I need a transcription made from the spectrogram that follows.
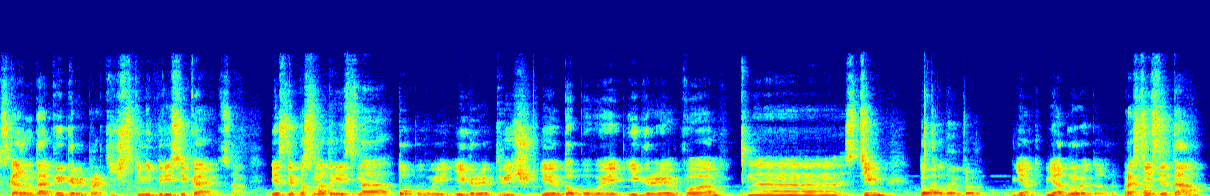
скажем так, игры практически не пересекаются. Если посмотреть на топовые игры Twitch и топовые игры в э, Steam, то... Одно и то же. Нет, не одно и то же. Простите, там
